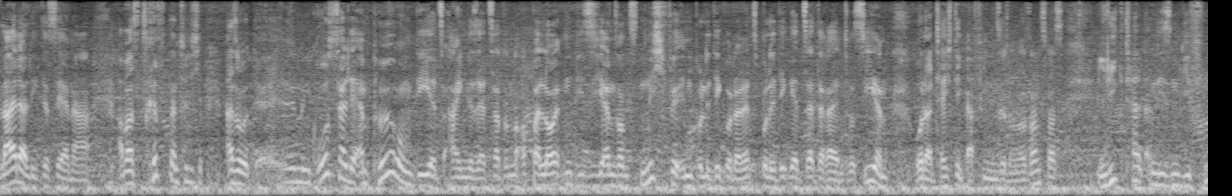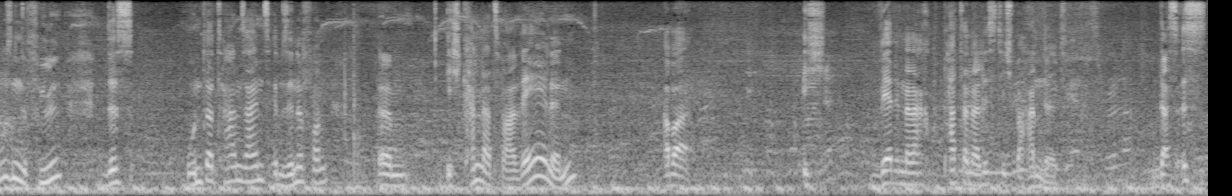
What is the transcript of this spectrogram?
leider liegt es sehr nah. Aber es trifft natürlich, also äh, ein Großteil der Empörung, die jetzt eingesetzt hat und auch bei Leuten, die sich ansonsten nicht für Innenpolitik oder Netzpolitik etc. interessieren oder technikaffin sind oder sonst was, liegt halt an diesem diffusen Gefühl des Untertanseins im Sinne von, ähm, ich kann da zwar wählen, aber ich werde danach paternalistisch behandelt. Das ist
